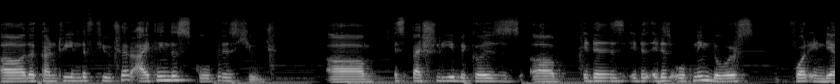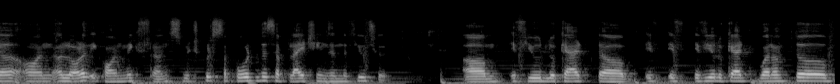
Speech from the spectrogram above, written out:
uh, the country in the future, I think the scope is huge, um, especially because uh, it is it is it is opening doors for India on a lot of economic fronts, which could support the supply chains in the future. Um, if you look at uh, if, if if you look at one of the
